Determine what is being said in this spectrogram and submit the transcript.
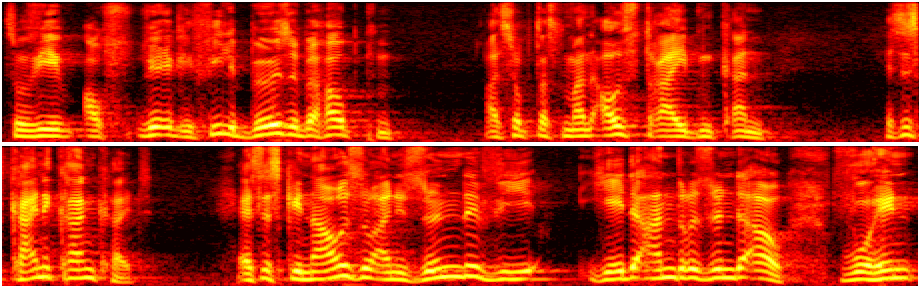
so wie auch wirklich viele Böse behaupten, als ob das man austreiben kann. Es ist keine Krankheit. Es ist genauso eine Sünde wie jede andere Sünde auch. Wohin,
